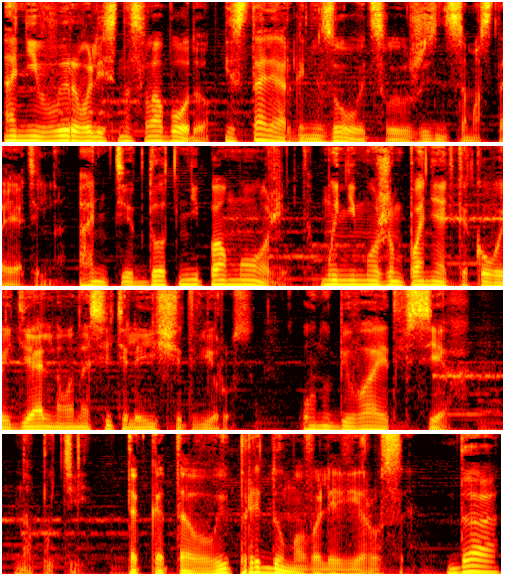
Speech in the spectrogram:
Они вырвались на свободу и стали организовывать свою жизнь самостоятельно. Антидот не поможет. Мы не можем понять, какого идеального носителя ищет вирус. Он убивает всех на пути. Так это вы придумывали вирусы? Да,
